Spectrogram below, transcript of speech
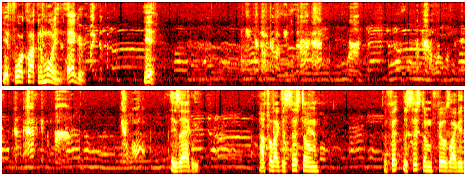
yeah, four o'clock in the morning. Edgar, yeah, exactly. I feel like the system, the the system feels like it.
